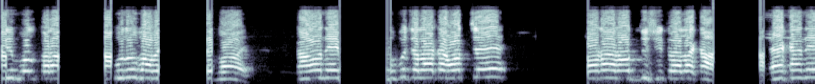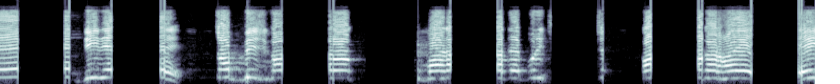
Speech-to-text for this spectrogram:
নির্মূল করা কোনোভাবে নয়। কারণ এই উপজেলাটা হচ্ছে অধ্যুষিত এলাকা। এখানে দিনে চব্বিশ ঘণ্টা হয়ে এই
